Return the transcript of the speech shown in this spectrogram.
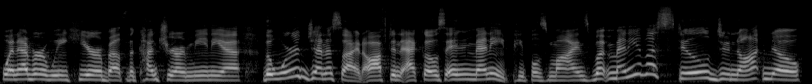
Whenever we hear about the country Armenia, the word genocide often echoes in many people's minds, but many of us still do not know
